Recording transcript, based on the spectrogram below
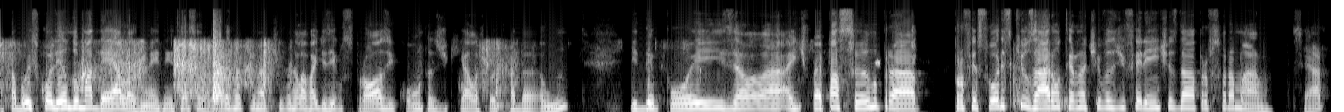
acabou escolhendo uma delas, né? Entre essas várias alternativas, ela vai dizer os prós e contras de que ela achou de cada um, e depois ela, a gente vai passando para professores que usaram alternativas diferentes da professora Marla, certo?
